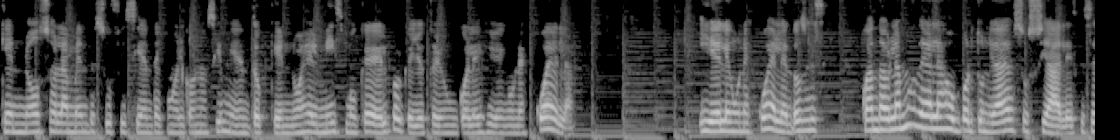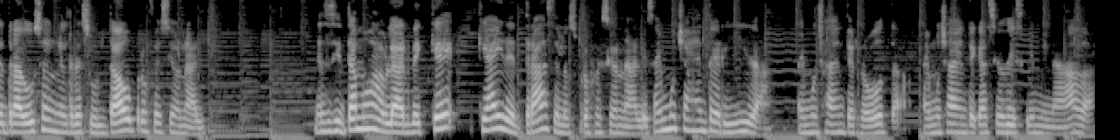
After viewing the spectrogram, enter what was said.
que no solamente es suficiente con el conocimiento, que no es el mismo que él, porque yo estoy en un colegio y en una escuela, y él en una escuela. Entonces, cuando hablamos de las oportunidades sociales que se traducen en el resultado profesional, necesitamos hablar de qué, qué hay detrás de los profesionales. Hay mucha gente herida, hay mucha gente rota, hay mucha gente que ha sido discriminada,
